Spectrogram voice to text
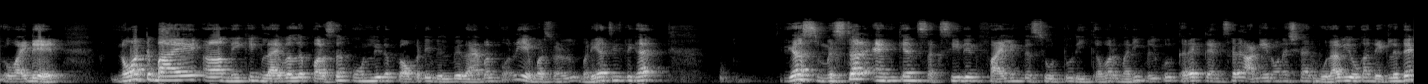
provided not by making liable the person only the property will be liable for reimbursement बढ़िया चीज़ दिखा है। Yes mister N can succeed in filing the suit to recover money बिल्कुल करेक्ट आंसर है। आगे इन्होंने शायद बोला भी होगा देख लेते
